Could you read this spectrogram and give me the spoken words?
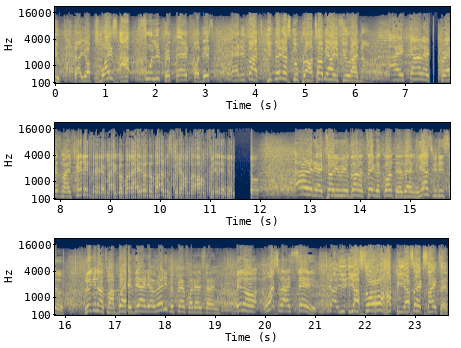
you that your boys are fully prepared for this. And in fact, you've made your school proud. Tell me how you feel right now. I can't express my feelings in the microphone. I don't know how to say I'm, I'm feeling. Eh. Already, I told you we were gonna take the contest, and yes, we did so. Looking at my boys, yeah, they're already prepared for this, and you know, what should I say? You, you are so happy, you are so excited.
